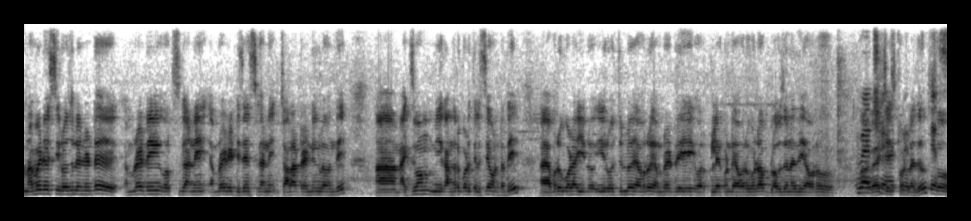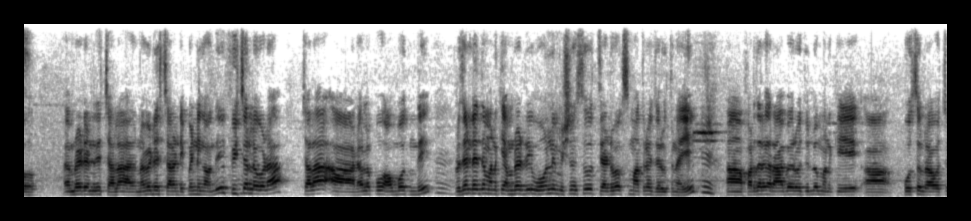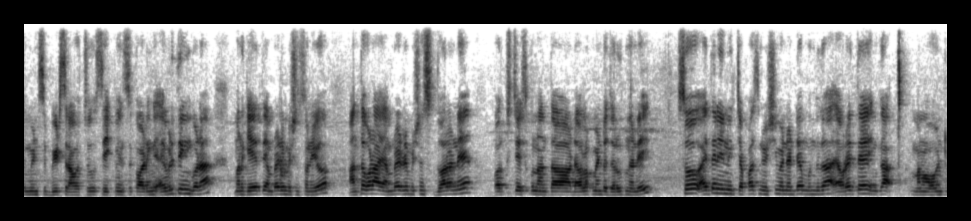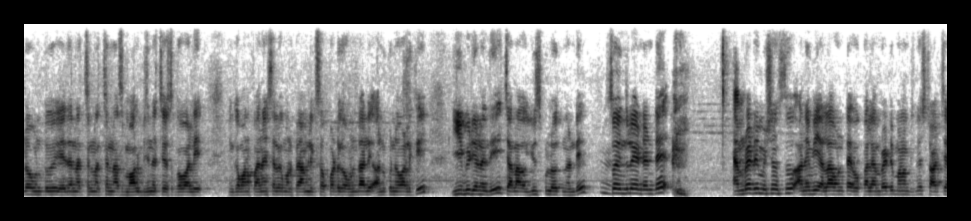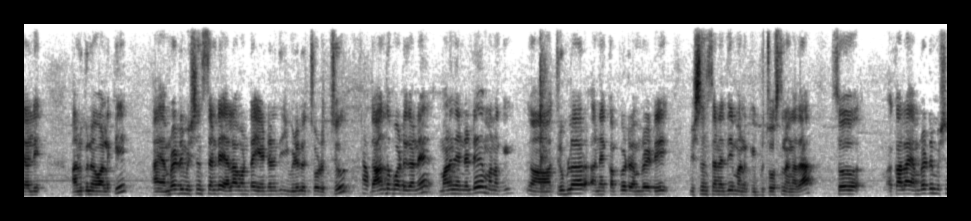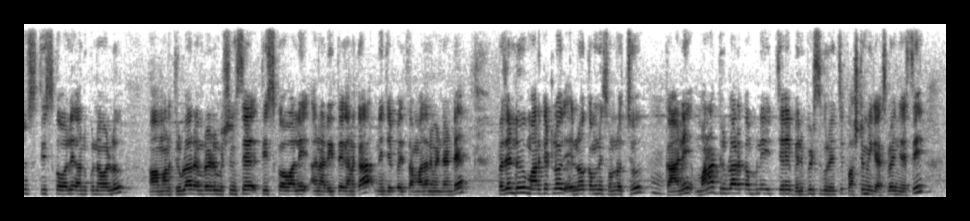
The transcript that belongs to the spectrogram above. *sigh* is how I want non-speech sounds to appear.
నవే డేస్ ఈ రోజుల్లో ఏంటంటే ఎంబ్రాయిడరీ వర్క్స్ కానీ ఎంబ్రాయిడరీ డిజైన్స్ కానీ చాలా ట్రెండింగ్లో ఉంది. మ్యాక్సిమం మీకు అందరూ కూడా తెలిసే ఉంటుంది. ఎవరు కూడా ఈ ఈ రోజుల్లో ఎవరు ఎంబ్రాయిడరీ వర్క్ లేకుండా ఎవరు కూడా బ్లౌజ్ అనేది ఎవరు వేర్ చేసుకోవట్లేదు. సో ఎంబ్రాయిడరీ అనేది చాలా నవే డేస్ చాలా డిపెండింగ్గా ఉంది. ఫ్యూచర్లో కూడా చాలా డెవలప్ అవబోతుంది. ప్రజెంట్ అయితే మనకి embroidery only machines thread works మాత్రమే జరుగుతున్నాయి. ఫర్దర్గా రాబోయే రోజుల్లో మనకి పూసలు రావచ్చు మిన్స్ బీట్స్ రావచ్చు సీక్వెన్స్ కార్డింగ్ ఎవ్రీథింగ్ కూడా మనకి ఏదైతే ఎంబ్రాయిడరీ మిషన్స్ ఉన్నాయో అంతా కూడా ఆ ఎంబ్రాయిడరీ మిషన్స్ ద్వారానే వర్క్స్ చేసుకున్నంత డెవలప్మెంట్ జరుగుతుందండి. సో అయితే నేను చెప్పాల్సిన విషయం ఏంటంటే ముందుగా ఎవరైతే ఇంకా మన ఇంట్లో ఉంటూ ఏదైనా చిన్న చిన్న స్మాల్ బిజినెస్ చేసుకోవాలి ఇంకా మన ఫైనాన్షియల్గా మన ఫ్యామిలీకి సపోర్ట్గా ఉండాలి అనుకునే వాళ్ళకి ఈ వీడియో అనేది చాలా యూస్ఫుల్ అవుతుందండి. సో ఇందులో ఏంటంటే *clears throat* ఎంబ్రాయిడరీ మిషన్స్ అనేవి ఎలా ఉంటాయి ఒకవేళ ఎంబ్రాయిడరీ మనం బిజినెస్ స్టార్ట్ చేయాలి అనుకునే వాళ్ళకి ఆ ఎంబ్రాయిడరీ మిషన్స్ అంటే ఎలా ఉంటాయి ఏంటనేది ఈ వీడియోలో చూడొచ్చు. దాంతో పాటుగానే మనది ఏంటంటే మనకి త్రిబులర్ అనే కంప్యూటర్ ఎంబ్రాయిడరీ మిషన్స్ అనేది మనకి ఇప్పుడు చూస్తున్నాం కదా. సో ఒకవేళ ఎంబ్రాయిడరీ మిషన్స్ తీసుకోవాలి అనుకునే వాళ్ళు మన త్రిబులర్ ఎంబ్రాయిడరీ మిషన్సే తీసుకోవాలి అని అడిగితే కనుక నేను చెప్పేది సమాధానం ఏంటంటే ప్రజెంట్ మార్కెట్లో ఎన్నో కంపెనీస్ ఉండొచ్చు కానీ మన త్రిబులార్ కంపెనీ ఇచ్చే బెనిఫిట్స్ గురించి ఫస్ట్ మీకు ఎక్స్ప్లెయిన్ చేసి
